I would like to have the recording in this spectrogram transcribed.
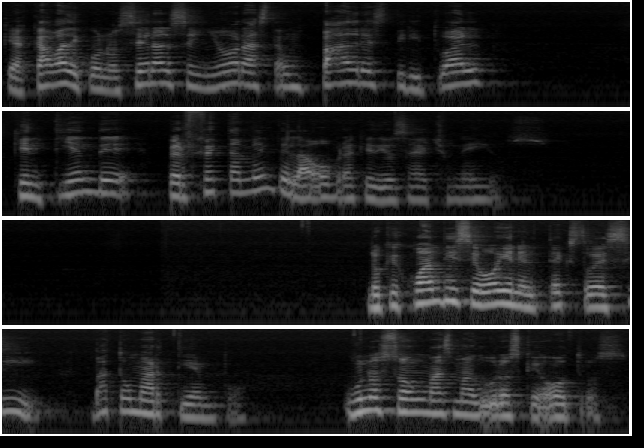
que acaba de conocer al Señor hasta un padre espiritual que entiende perfectamente la obra que Dios ha hecho en ellos. Lo que Juan dice hoy en el texto es sí, va a tomar tiempo. Unos son más maduros que otros,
